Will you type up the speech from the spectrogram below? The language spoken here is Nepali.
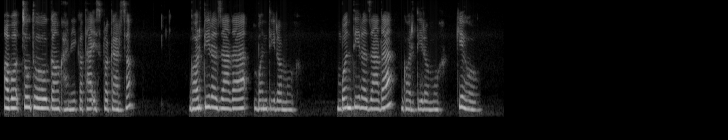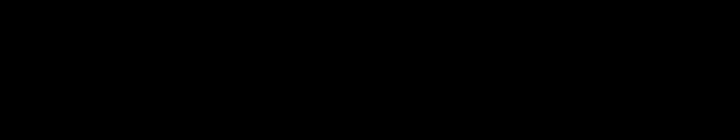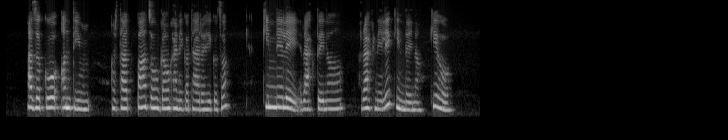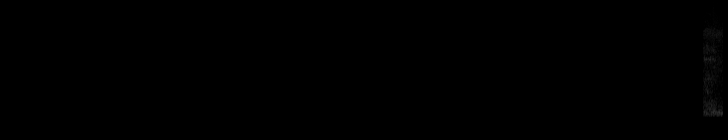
अब चौथो गाउँ खाने कथा यस प्रकार छ। घरतिर जाँदा वनतिर मुख। वनतिर जाँदा घरतिर मुख। के हो? आजको अन्तिम अर्थात् पाँचौँ गाउँ खाने कथा रहेको छ। किन्नेले राख्दैन। राख्नेले किन्दैन। के हो?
